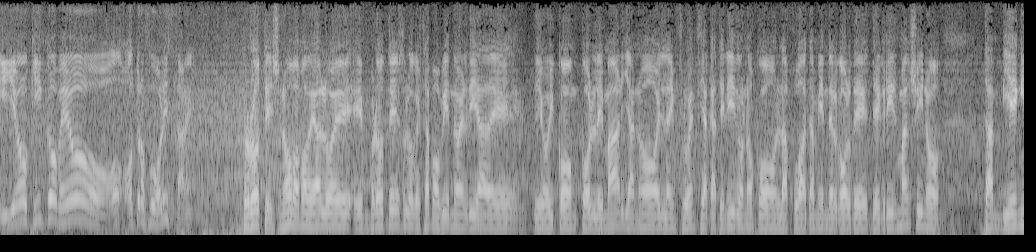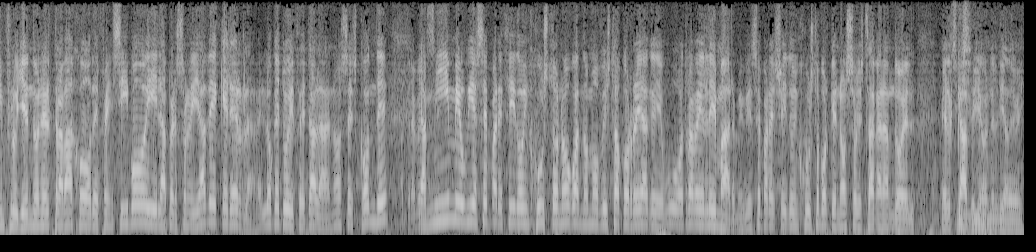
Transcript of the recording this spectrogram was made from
Y yo, Kiko, veo otro futbolista. ¿eh? Brotes, ¿no? Vamos a dejarlo en brotes, lo que estamos viendo en el día de, de hoy con, con Lemar, ya no en la influencia que ha tenido, ¿no? Con la jugada también del gol de, de Griezmann, sino también influyendo en el trabajo defensivo y la personalidad de quererla. Es lo que tú dices, Tala, no se esconde. Y a mí me hubiese parecido injusto, ¿no? Cuando hemos visto a Correa que uh, otra vez Lemar, me hubiese parecido injusto porque no se le está ganando el, el Sí, cambio señor. en el día de hoy.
